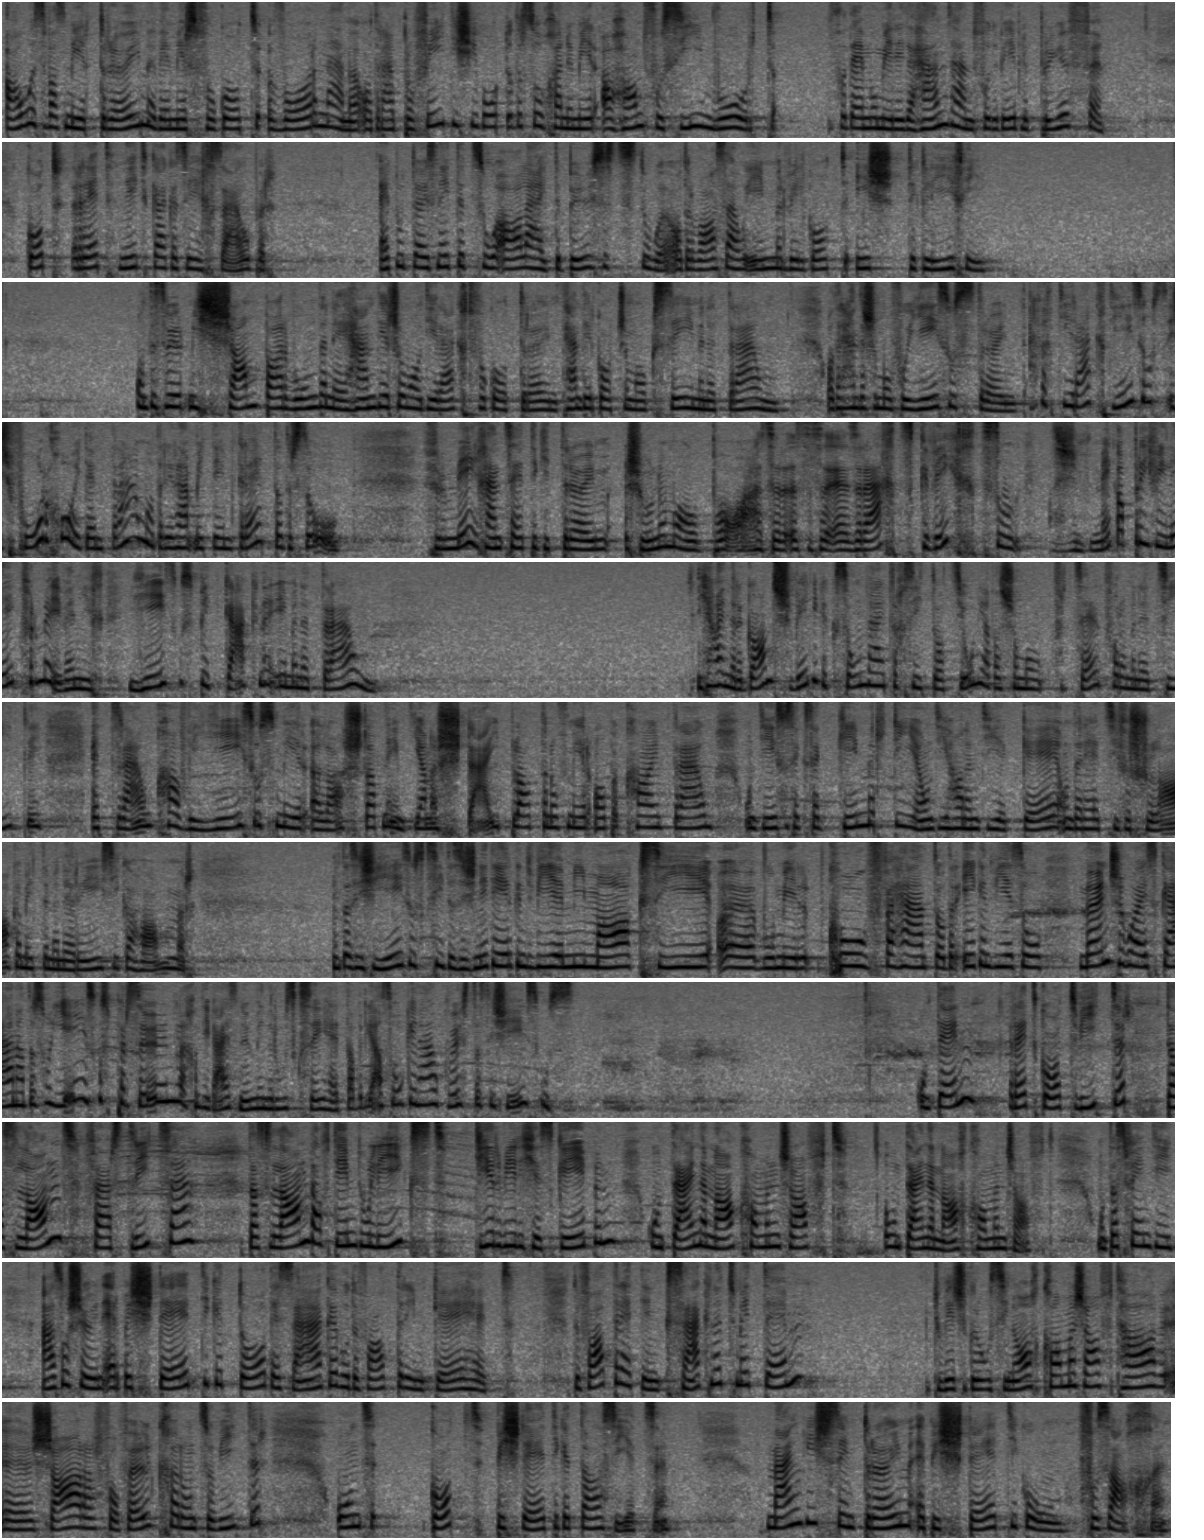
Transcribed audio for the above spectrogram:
alles, was wir träumen, wenn wir es von Gott wahrnehmen, oder auch prophetische Worte oder so, können wir anhand von seinem Wort, von dem, was wir in der Hand haben, von der Bibel prüfen. Gott redet nicht gegen sich selber. Er tut uns nicht dazu anleiten, Böses zu tun oder was auch immer, weil Gott ist der Gleiche. Und es würde mich schambar wundern, habt ihr schon mal direkt von Gott geträumt? Habt ihr Gott schon mal gesehen in einem Traum? Oder habt ihr schon mal von Jesus geträumt? Einfach direkt, Jesus ist vorgekommen in diesem Traum oder ihr habt mit dem geredet oder so. Für mich haben solche Träume schon einmal boah, also, also, ein rechtes Gewicht. So, das ist ein mega Privileg für mich, wenn ich Jesus begegne in einem Traum ich habe in einer ganz schwierigen gesundheitlichen Situation, ich habe das schon mal erzählt vor einem Zeitchen, einen Traum gehabt, wie Jesus mir eine Last abnimmt. Ich hatte eine Steinplatte auf mir oben im Traum und Jesus hat gesagt, gib mir die. Und ich habe ihm die gegeben und er hat sie verschlagen mit einem riesigen Hammer. Und das war Jesus, das war nicht irgendwie mein Mann, der äh, mir geholfen hat oder irgendwie so Menschen, die uns gerne haben, oder so Jesus persönlich. Und ich weiß nicht, wie er ausgesehen hat, aber ich habe so genau gewusst, das ist Jesus. Und dann redet Gott weiter. Das Land, Vers 13, das Land, auf dem du liegst, dir will ich es geben und deiner Nachkommenschaft und deiner Nachkommenschaft. Und das finde ich auch so schön. Er bestätigt hier den Segen, den der Vater ihm gegeben hat. Der Vater hat ihn gesegnet mit dem. Du wirst eine grosse Nachkommenschaft haben, äh, von Völkern und so weiter. Und Gott bestätigt das jetzt. Manchmal sind Träume eine Bestätigung von Sachen.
